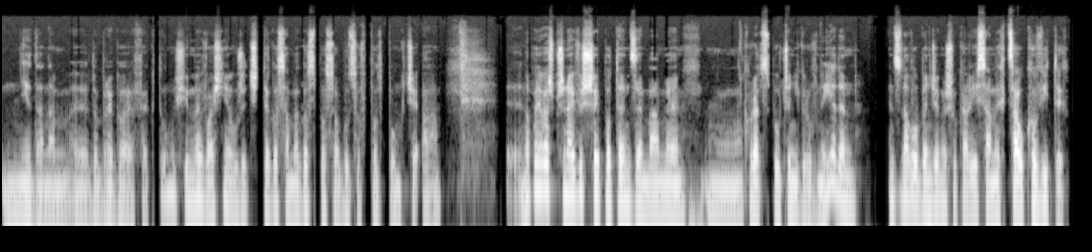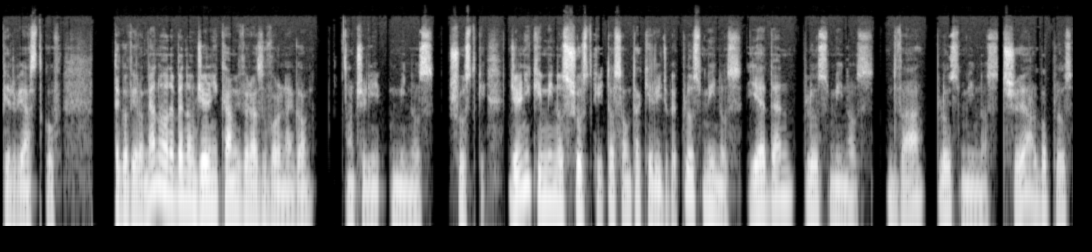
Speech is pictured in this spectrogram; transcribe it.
nie da nam e, dobrego efektu. Musimy właśnie użyć tego samego sposobu, co w podpunkcie A. E, no ponieważ przy najwyższej potędze mamy mm, akurat współczynnik równy 1, więc znowu będziemy szukali samych całkowitych pierwiastków tego wielomianu. One będą dzielnikami wyrazu wolnego, czyli minus szóstki. Dzielniki minus szóstki to są takie liczby plus minus 1, plus minus 2, plus minus 3 albo plus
